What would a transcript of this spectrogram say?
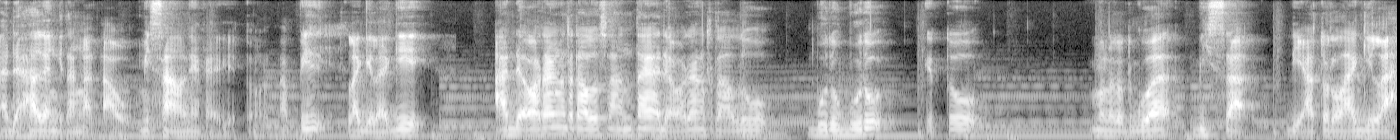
ada hal yang kita nggak tahu, misalnya kayak gitu. Tapi lagi-lagi ada orang yang terlalu santai, ada orang yang terlalu buru-buru itu menurut gua bisa diatur lagi lah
